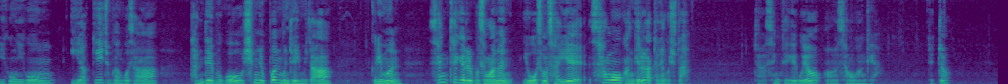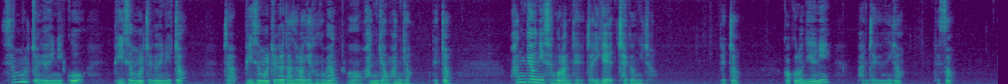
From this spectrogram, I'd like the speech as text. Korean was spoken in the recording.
2020 2학기 중간고사 단대부고 16번 문제입니다. 그림은 생태계를 구성하는 요소 사이의 상호 관계를 나타낸 것이다. 자, 생태계고요. 어, 상호 관계야. 됐죠? 생물적 요인이 있고 비생물적 요인이 있죠? 자, 비생물적 요인을 단순하게 생각하면 어, 환경, 환경. 됐죠? 환경이 생물한테 자, 이게 작용이죠. 됐죠? 거꾸로 니은이 반작용이죠. 됐어?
